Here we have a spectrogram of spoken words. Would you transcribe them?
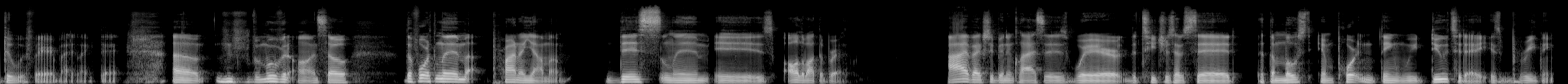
do it for everybody like that. Um, but moving on. So The fourth limb, pranayama. This limb is all about the breath. I've actually been in classes where the teachers have said that the most important thing we do today is breathing.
